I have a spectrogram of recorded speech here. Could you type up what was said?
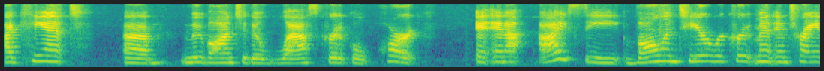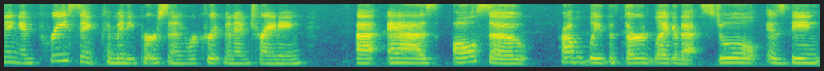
I can't um, move on to the last critical part. And, and I, I see volunteer recruitment and training and precinct committee person recruitment and training uh, as also probably the third leg of that stool as being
